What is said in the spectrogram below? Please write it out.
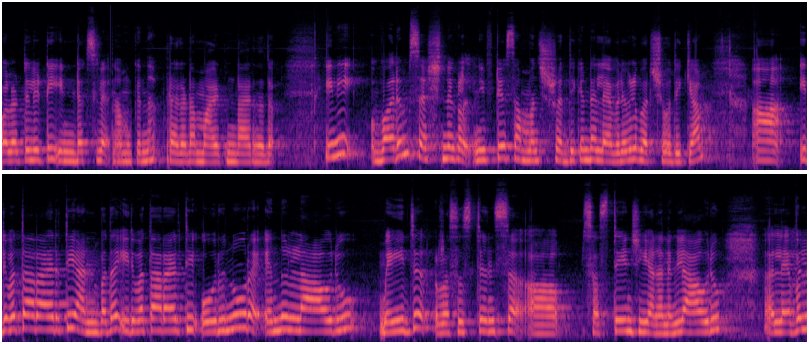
വൊളട്ടിലിറ്റി ഇൻഡെക്സിൽ നമുക്കിന്ന് പ്രകടമായിട്ടുണ്ടായിരുന്നത്. ഇനി വരും സെഷനുകൾ നിഫ്റ്റിയെ സംബന്ധിച്ച് ശ്രദ്ധിക്കേണ്ട ലെവലുകൾ പരിശോധിക്കാം. ഇരുപത്തി ആറായിരത്തി അൻപത് ഇരുപത്തി ആറായിരത്തി ഒരുന്നൂറ് എന്നുള്ള ആ ഒരു മേജർ റെസിസ്റ്റൻസ് സസ്റ്റെയിൻ ചെയ്യാൻ അല്ലെങ്കിൽ ആ ഒരു ലെവൽ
